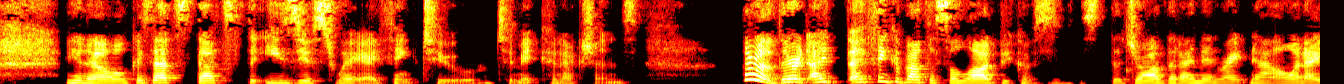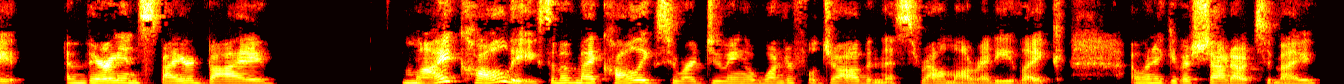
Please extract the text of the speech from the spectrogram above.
you know, cause that's, that's the easiest way, I think, to, to make connections. I don't know. There, I, I think about this a lot because the job that I'm in right now. And I am very inspired by my colleagues, some of my colleagues who are doing a wonderful job in this realm already. Like, I want to give a shout out to my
